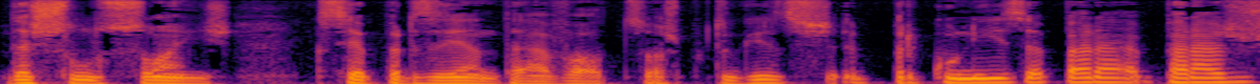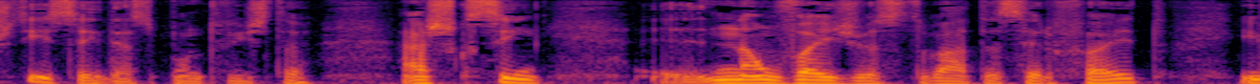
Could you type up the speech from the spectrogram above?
das soluções que se apresenta a votos aos portugueses preconiza para, para a justiça. E, desse ponto de vista, acho que sim. Não vejo esse debate a ser feito e,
